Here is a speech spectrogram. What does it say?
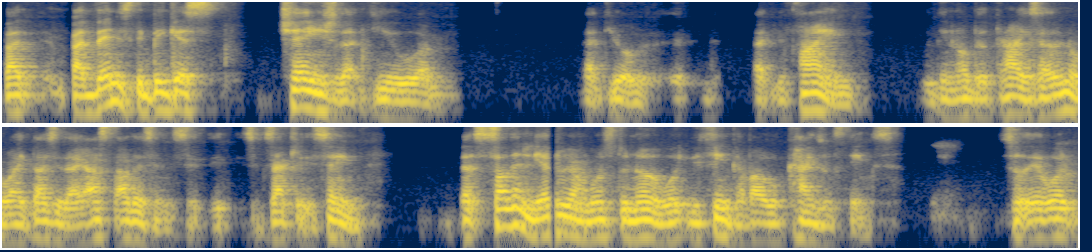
But but then it's the biggest change that you um, that you that you find with the Nobel Prize. I don't know why it does it. I asked others, and it's, it's exactly the same. That suddenly everyone wants to know what you think about all kinds of things. So there were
